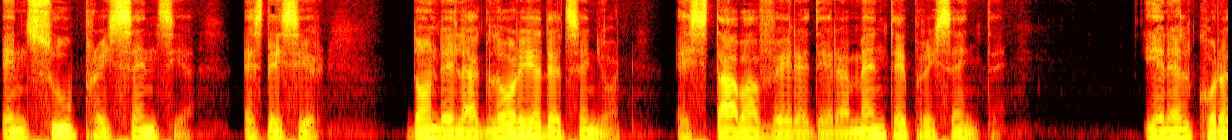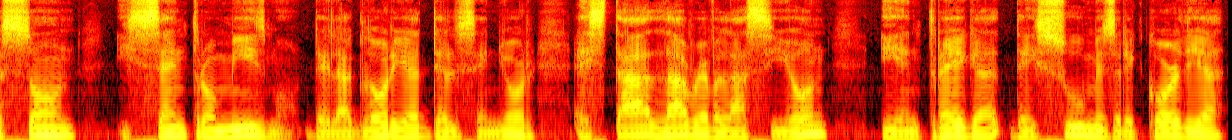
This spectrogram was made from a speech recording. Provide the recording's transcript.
en su presencia, es decir, donde la gloria del Señor estaba verdaderamente presente. Y en el corazón y centro mismo de la gloria del Señor está la revelación y entrega de su misericordia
